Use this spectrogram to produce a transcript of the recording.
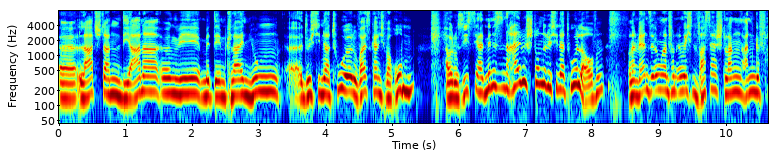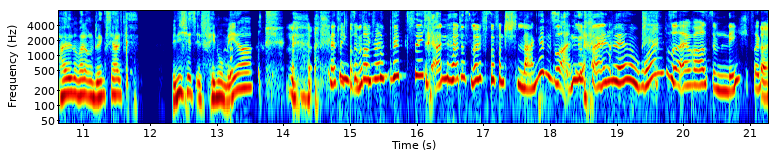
äh, latscht dann Diana irgendwie mit dem kleinen Jungen äh, durch die Natur. Du weißt gar nicht warum, aber du siehst sie halt mindestens eine halbe Stunde durch die Natur laufen und dann werden sie irgendwann von irgendwelchen Wasserschlangen angefallen und, und du denkst dir halt, bin ich jetzt in Phänomena? Es sich so witzig anhört, dass Leute so von Schlangen so angefallen werden. What? So einfach aus dem Nichts. Okay,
